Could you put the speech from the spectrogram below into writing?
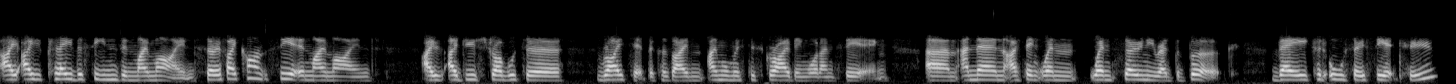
I, I play the scenes in my mind. So if I can't see it in my mind, I, I do struggle to write it because I'm I'm almost describing what I'm seeing. Um, and then I think when when Sony read the book, they could also see it too,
